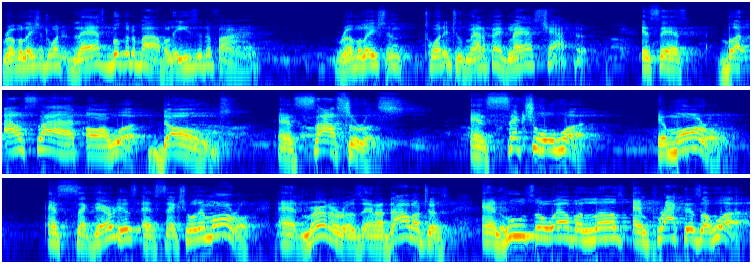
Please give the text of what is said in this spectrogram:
Revelation 20, last book of the Bible, easy to find. Revelation 22, matter of fact, last chapter. It says, But outside are what? Dogs and sorcerers, and sexual what? Immoral. And se- there it is, and sexual immoral, and murderers and idolaters, and whosoever loves and practices a what?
